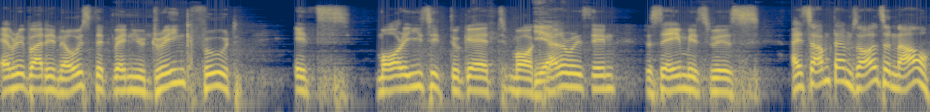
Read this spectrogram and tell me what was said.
Everybody knows that when you drink food it's more easy to get more yeah. calories in. The same is with I sometimes also now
